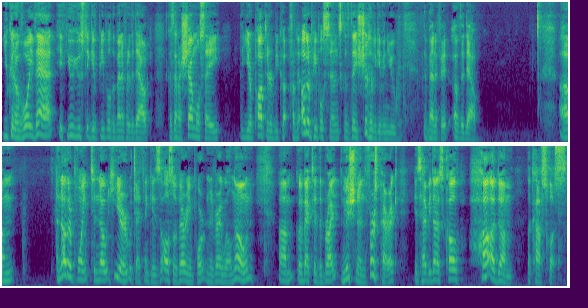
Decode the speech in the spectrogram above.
you can avoid that if you used to give people the benefit of the doubt, because then Hashem will say that you're potter from the other people's sins because they should have given you the benefit of the doubt. Um, another point to note here, which I think is also very important and very well known, um, going back to the bright the Mishnah in the first parak, is have you done? It's called ha'adam lakafschos.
